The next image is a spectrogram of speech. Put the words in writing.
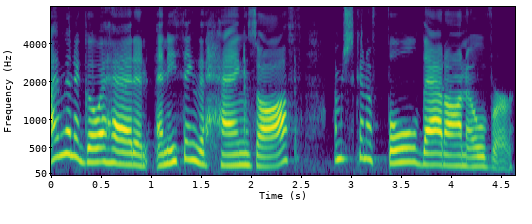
I'm going to go ahead and anything that hangs off, I'm just going to fold that on over.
